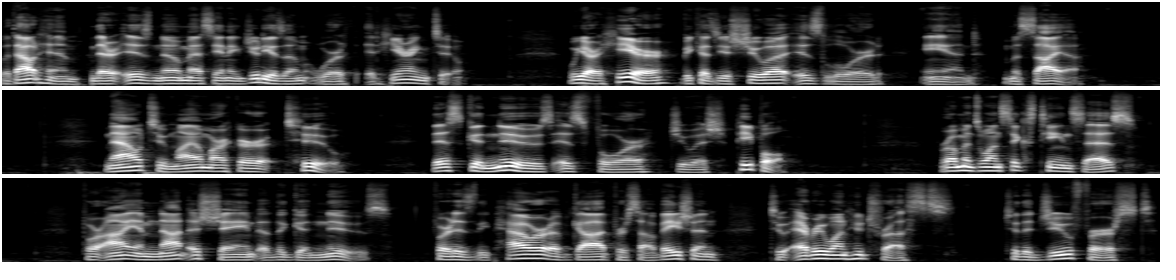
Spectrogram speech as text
Without him, there is no Messianic Judaism worth adhering to. We are here because Yeshua is Lord and Messiah. Now to mile marker 2. This good news is for Jewish people. Romans 1:16 says, "For I am not ashamed of the good news, for it is the power of God for salvation to everyone who trusts, to the Jew first,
